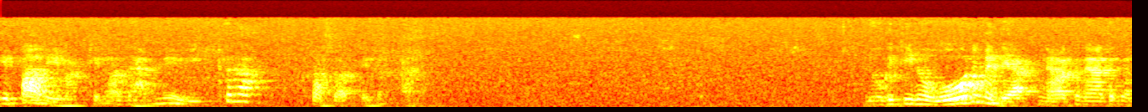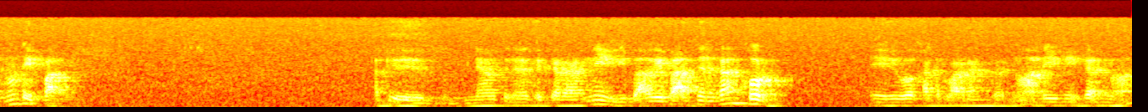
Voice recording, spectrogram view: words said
එපා වීමක් වෙනවා ධර්මයේ විතරක් රසවත් වෙනවා. ලෝකේ තියෙන ඕනම දෙයක් නැවත නැවත කරනකොට එපා අපි නැවත නැවත කරන්නේ විභාගේ පාස් වෙනකම් කරනවා. ඒව කටපාඩම් කරනවා, අනේ මේ කරනවා.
